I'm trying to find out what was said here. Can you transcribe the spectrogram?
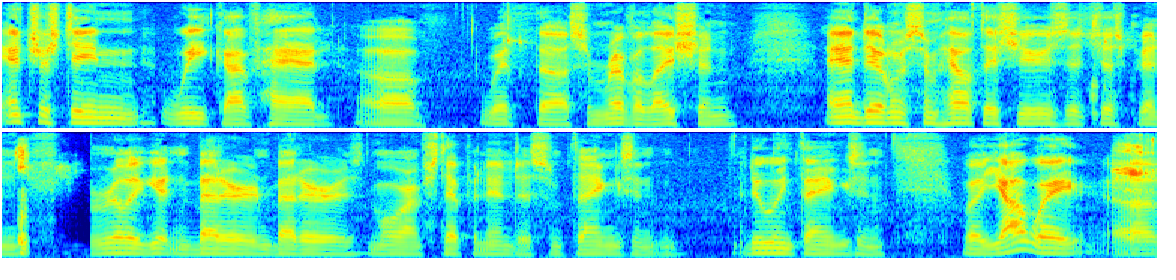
interesting week I've had uh, with uh, some revelation and dealing with some health issues. It's just been really getting better and better as more I'm stepping into some things and doing things. And well, Yahweh uh,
